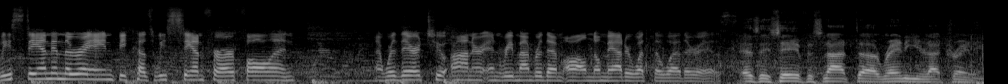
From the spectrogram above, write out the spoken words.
We stand in the rain because we stand for our fallen, and we're there to honor and remember them all no matter what the weather is. As they say, if it's not uh, raining, you're not training.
